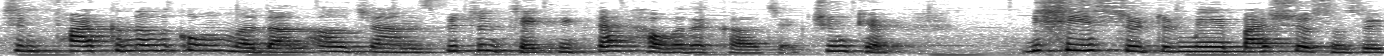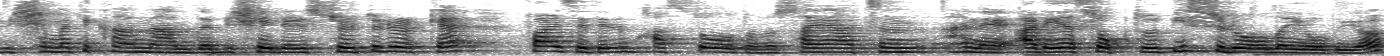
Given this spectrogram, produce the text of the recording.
Şimdi farkındalık olmadan alacağınız bütün teknikler havada kalacak. Çünkü bir şeyi sürdürmeye başlıyorsunuz ve bir şematik anlamda bir şeyleri sürdürürken farz edelim hasta oldunuz. Hayatın hani araya soktuğu bir sürü olay oluyor.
